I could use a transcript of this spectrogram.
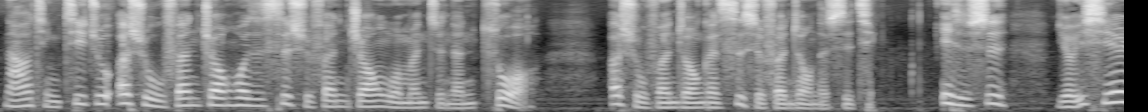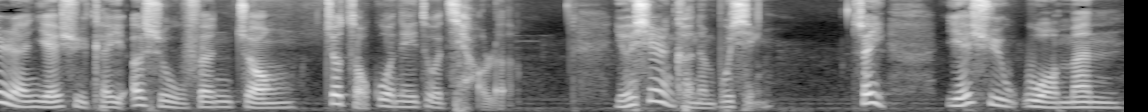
然后，请记住，二十五分钟或者四十分钟，我们只能做二十五分钟跟四十分钟的事情。意思是，有一些人也许可以二十五分钟就走过那座桥了，有一些人可能不行。所以，也许我们。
